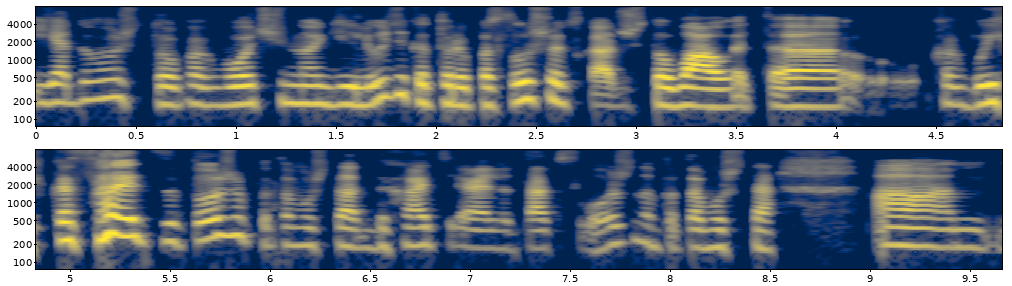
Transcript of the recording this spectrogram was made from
и я думаю, что как бы очень многие люди, которые послушают, скажут, что вау, это как бы их касается тоже, потому что отдыхать реально так сложно, потому что um,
